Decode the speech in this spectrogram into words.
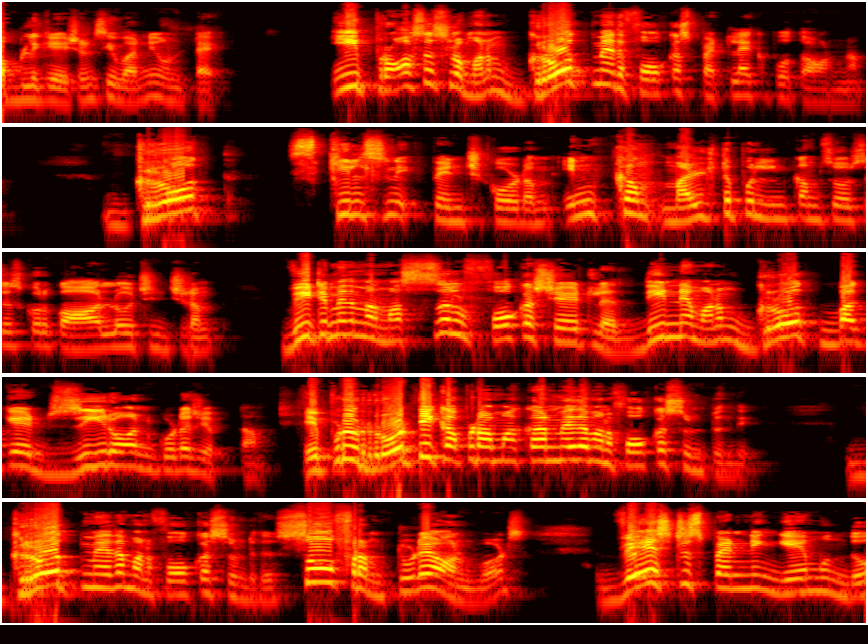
obligations ఇవన్నీ ఉంటాయి. ఈ ప్రాసెస్లో మనం గ్రోత్ మీద ఫోకస్ పెట్టలేకపోతా ఉన్నాం. గ్రోత్ స్కిల్స్ని పెంచుకోవడం ఇన్కమ్ మల్టిపుల్ ఇన్కమ్ సోర్సెస్ కొరకు ఆలోచించడం వీటి మీద మనం అస్సలు ఫోకస్ చేయట్లేదు. దీన్నే మనం గ్రోత్ బకెట్ జీరో అని కూడా చెప్తాం. ఎప్పుడు రోటీ కపడా మకాన్ మీద మన ఫోకస్ ఉంటుంది. గ్రోత్ మీద మన ఫోకస్ ఉంటుంది. So from today onwards waste spending ఏముందో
